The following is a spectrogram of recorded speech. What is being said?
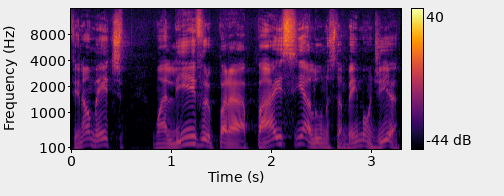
finalmente, um alívio para pais e alunos também. Bom dia.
